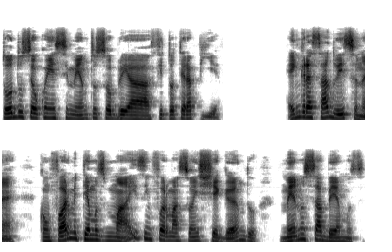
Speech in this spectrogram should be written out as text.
todo o seu conhecimento sobre a fitoterapia. É engraçado isso, né? Conforme temos mais informações chegando, menos sabemos.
